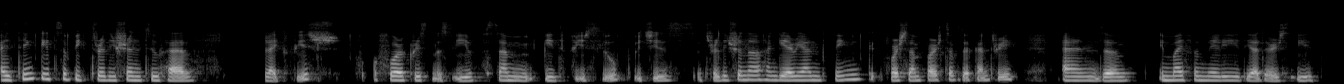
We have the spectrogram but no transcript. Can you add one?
I think it's a big tradition to have like fish for Christmas Eve. Some eat fish soup, which is a traditional Hungarian thing for some parts of the country. And um, in my family, the others eat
